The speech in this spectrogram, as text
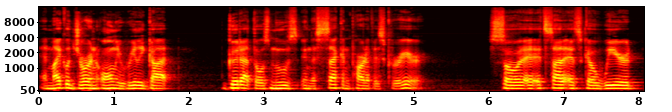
And Michael Jordan only really got good at those moves in the second part of his career. So it's it's a weird,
